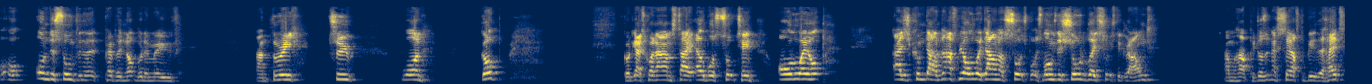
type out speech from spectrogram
or under something that's probably not going to move. And three, two, one, go. Good, guys. On, arms tight, elbows tucked in, all the way up. As you come down, don't have to be all the way down as such, but as long as the shoulder blades touch the ground, I'm happy. Doesn't necessarily have to be the head.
